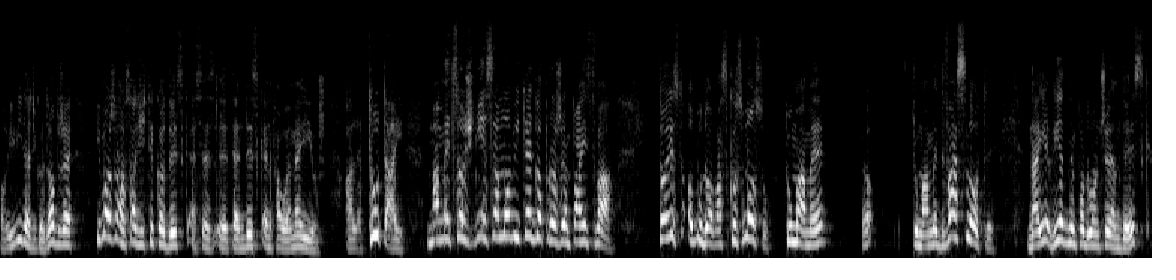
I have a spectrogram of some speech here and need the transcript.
O, i widać go dobrze. I można osadzić tylko dysk SS, e, ten dysk NVMe i już. Ale tutaj mamy coś niesamowitego, proszę Państwa. To jest obudowa z kosmosu. Tu mamy, tu mamy dwa sloty. Na w jednym podłączyłem dysk,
